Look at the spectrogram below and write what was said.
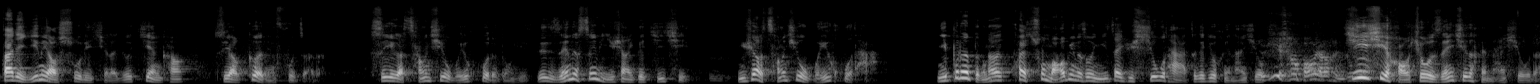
大家一定要树立起来，就是健康是要个人负责的，是一个长期维护的东西。人的身体就像一个机器，你需要长期维护它，你不能等它快出毛病的时候你再去修它，这个就很难修。日常保养很机。器好修，人其实很难修的。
